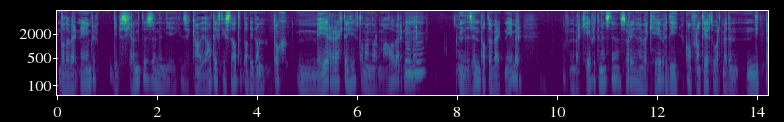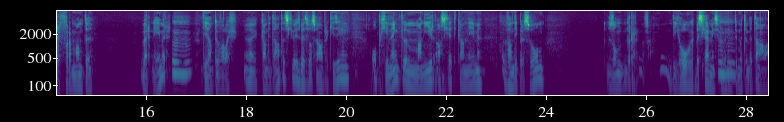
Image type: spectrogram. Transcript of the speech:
dat een werknemer die beschermd is en die zich kandidaat heeft gesteld, dat hij dan toch meer rechten heeft dan een normale werknemer? Mhm. In de zin dat een werknemer, of een werkgever tenminste, sorry, een werkgever die geconfronteerd wordt met een niet-performante werknemer, Mhm. die dan toevallig eh, kandidaat is geweest bij de sociale verkiezingen, op geen enkele manier afscheid kan nemen van die persoon zonder enfin, die hoge beschermingsvergoeding te moeten betalen.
